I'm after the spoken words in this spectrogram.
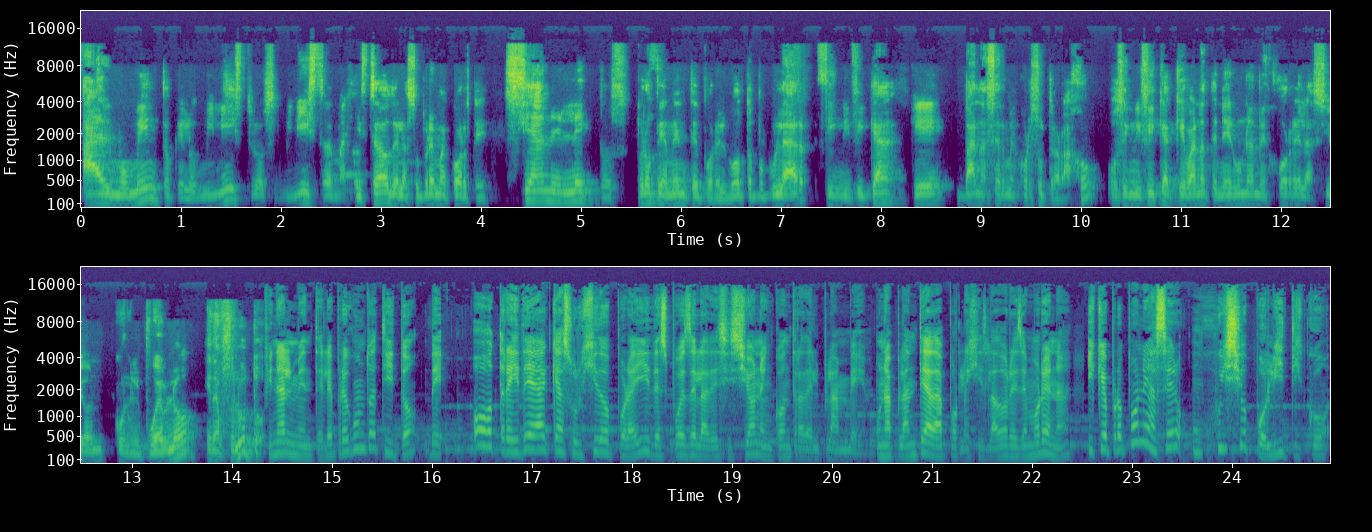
al momento que los ministros y ministras, magistrados de la Suprema Corte sean electos propiamente por el voto popular, significa que van a hacer mejor su trabajo o significa que van a tener una mejor relación con el pueblo en absoluto. Finalmente, le pregunto a Tito de otra idea que ha surgido por ahí después de la decisión en contra del Plan B, una planteada por legisladores de Morena y que propone hacer un juicio político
